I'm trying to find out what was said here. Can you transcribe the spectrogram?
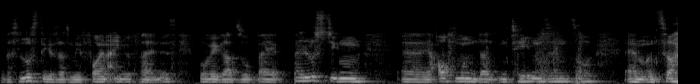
was Lustiges, was mir vorhin eingefallen ist, wo wir gerade so bei, bei lustigen, äh, aufmunternden Themen sind. So. Ähm, und zwar,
